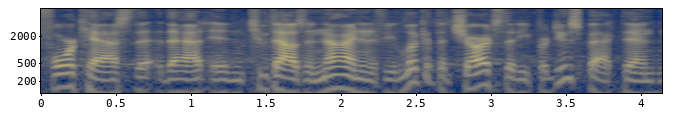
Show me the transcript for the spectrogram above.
forecast th that in 2009, and if you look at the charts that he produced back then,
